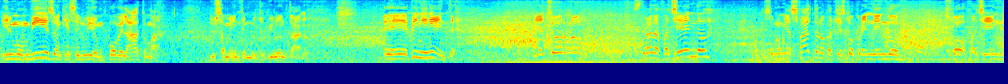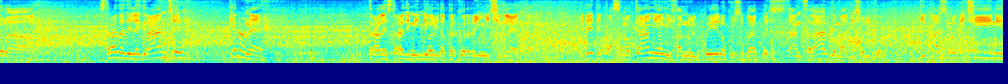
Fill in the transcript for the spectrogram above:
il Monviso anche se lui è un po' velato ma giustamente molto più lontano. E quindi niente vi aggiorno strada facendo. Se non mi asfaltano perché sto prendendo sto facendo la strada delle Grange che non è tra le strade migliori da percorrere in bicicletta vedete passano camion mi fanno il pelo questo qua è abbastanza largo ma di solito ti passano vicini.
